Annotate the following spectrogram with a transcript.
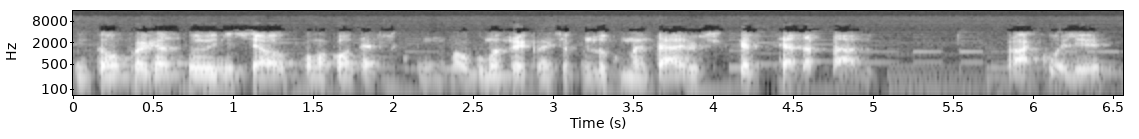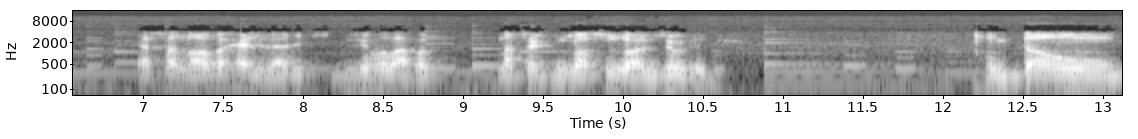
Então o projeto inicial, como acontece com alguma frequência com os documentários, teve que ser adaptado para acolher essa nova realidade que se desenrolava na frente dos nossos olhos e ouvidos. Então,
